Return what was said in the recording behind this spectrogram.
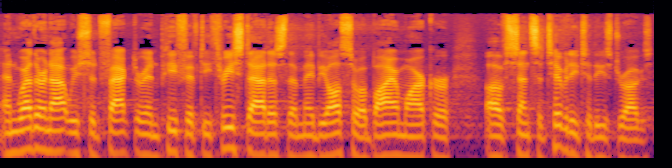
and whether or not we should factor in p53 status, that may be also a biomarker of sensitivity to these drugs.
